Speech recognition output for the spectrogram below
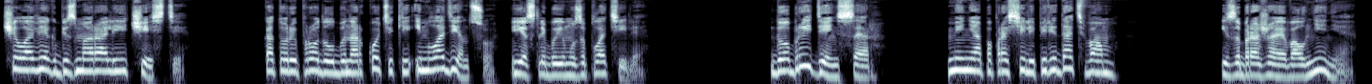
Человек без морали и чести, который продал бы наркотики и младенцу, если бы ему заплатили. «Добрый день, сэр. Меня попросили передать вам...» Изображая волнение,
